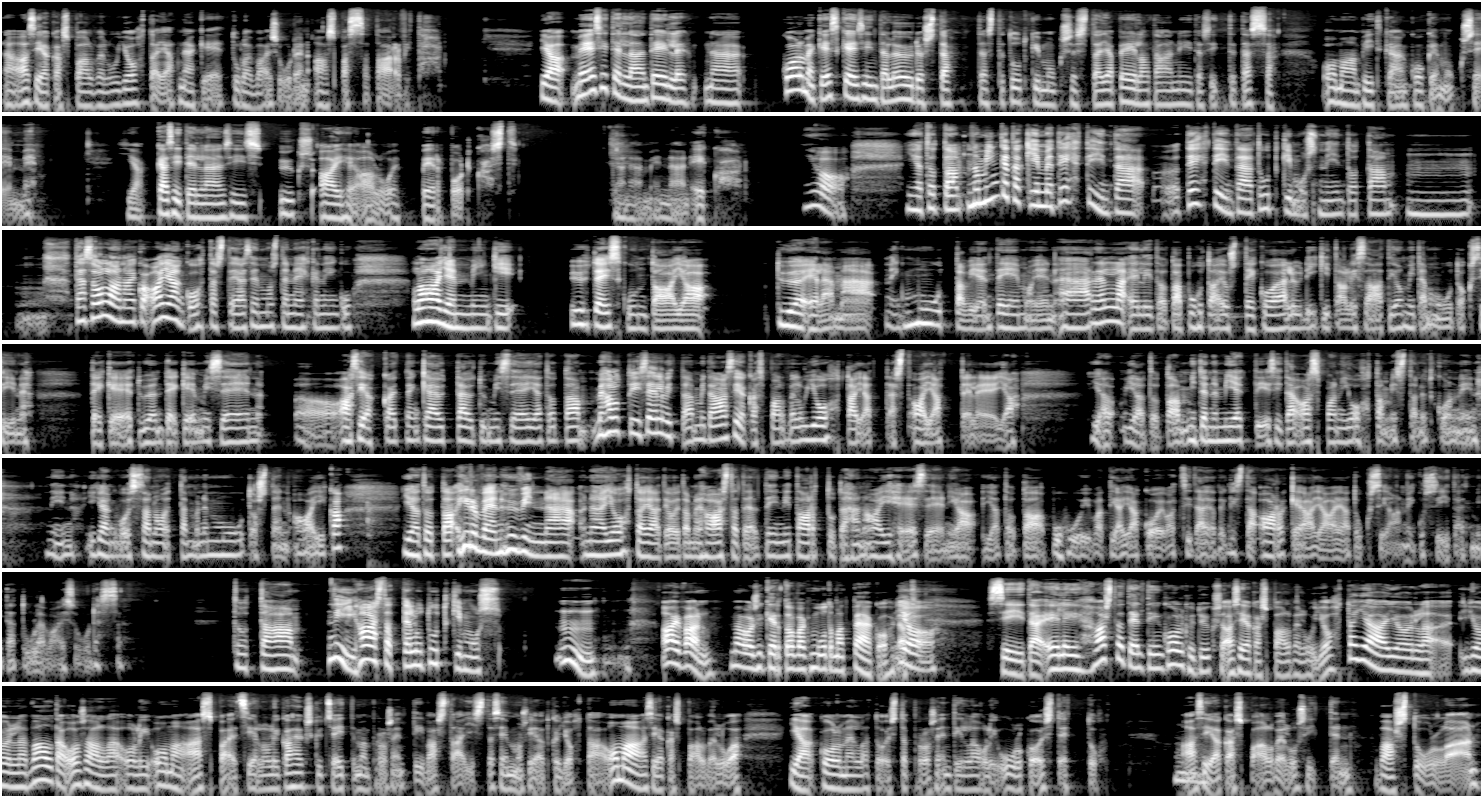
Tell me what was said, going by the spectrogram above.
nämä asiakaspalvelujohtajat näkee, että tulevaisuuden aspassa tarvitaan. Ja me esitellään teille nämä kolme keskeisintä löydöstä tästä tutkimuksesta ja peilataan niitä sitten tässä omaan pitkään kokemukseemme. Ja käsitellään siis yksi aihealue per podcast. Tänään mennään ekaan. Joo. Ja tota, no minkä takia me tehtiin tämä tehtiin tää tutkimus, niin tota, mm, tässä ollaan aika ajankohtaista ja semmoisten ehkä niinku laajemminkin yhteiskuntaa ja työelämää niin kuin muuttavien teemojen äärellä. Eli tota, puhutaan just tekoäly, digitalisaatio, mitä muutoksia ne tekee työn tekemiseen, asiakkaiden käyttäytymiseen. Ja tota, me haluttiin selvittää, mitä asiakaspalvelujohtajat tästä ajattelee ja, ja, ja tota, miten ne miettii sitä ASPAN johtamista nyt, kun on niin, niin ikään kuin voisi sanoa, että tämmöinen muutosten aika. Ja tota, hirveän hyvin nämä, nämä johtajat, joita me haastateltiin, niin tarttu tähän aiheeseen ja, ja tota, puhuivat ja jakoivat sitä jotenkin sitä arkea ja ajatuksiaan niin kuin siitä, että mitä tulevaisuudessa. Tota, niin, haastattelututkimus. Mm, aivan. Mä voisin kertoa vaikka muutamat pääkohdat. Joo siitä. Eli haastateltiin 31 asiakaspalvelujohtajaa, joilla, joilla valtaosalla oli oma ASPA, että siellä oli 87 prosenttia vastaajista semmoisia, jotka johtaa omaa asiakaspalvelua ja 13 prosentilla oli ulkoistettu mm. asiakaspalvelu sitten vastuullaan.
